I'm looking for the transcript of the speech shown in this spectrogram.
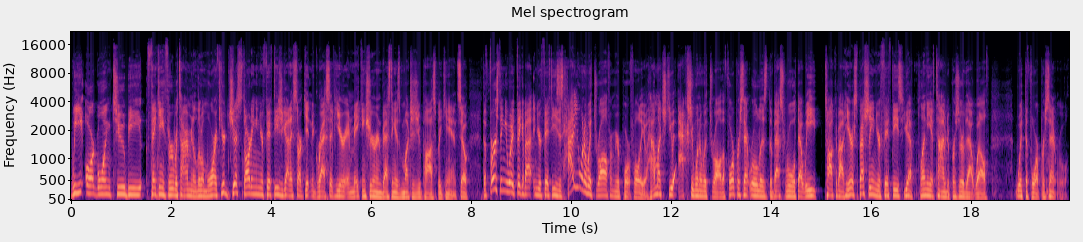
we are going to be thinking through retirement a little more. If you're just starting in your 50s, you got to start getting aggressive here and making sure you're investing as much as you possibly can. So, the first thing you want to think about in your 50s is how do you want to withdraw from your portfolio? How much do you actually want to withdraw? The 4% rule is the best rule that we talk about here, especially in your 50s. You have plenty of time to preserve that wealth with the 4% rule.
